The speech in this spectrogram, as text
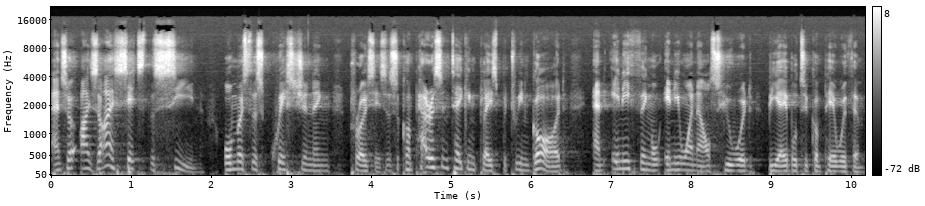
And so Isaiah sets the scene, almost this questioning process. It's a comparison taking place between God and anything or anyone else who would be able to compare with him.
